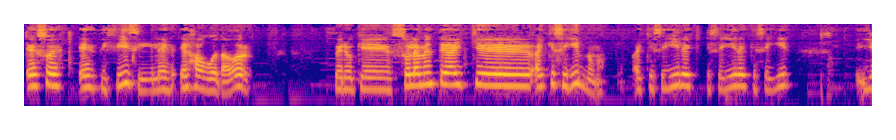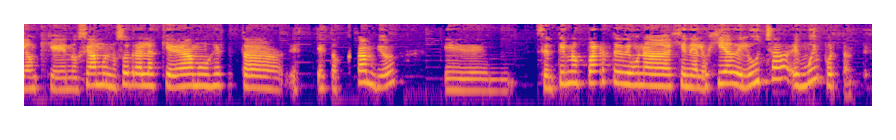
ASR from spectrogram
eso es, es difícil, es, agotador, pero que solamente hay que, hay que seguir nomás, hay que seguir, hay que seguir, hay que seguir. Y aunque no seamos nosotras las que veamos esta, estos cambios, eh, sentirnos parte de una genealogía de lucha es muy importante.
